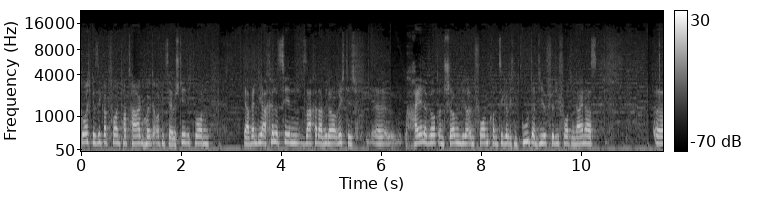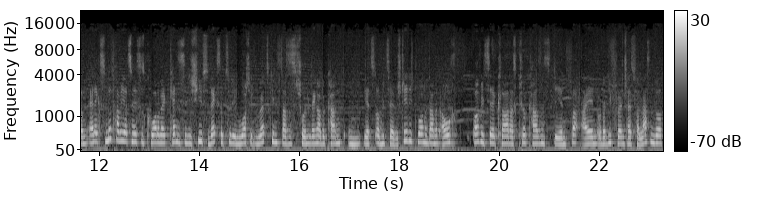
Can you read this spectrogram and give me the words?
durchgesickert vor ein paar Tagen, heute offiziell bestätigt worden. Ja, wenn die Achillessehnen-Sache da wieder richtig äh, heile wird und Sherman wieder in Form kommt, sicherlich ein guter Deal für die 49ers. Ähm, Alex Smith habe ich jetzt nächstes Quarterback. Kansas City Chiefs wechselt zu den Washington Redskins. Das ist schon länger bekannt und jetzt offiziell bestätigt worden und damit auch offiziell klar, dass Kirk Cousins den Verein oder die Franchise verlassen wird.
